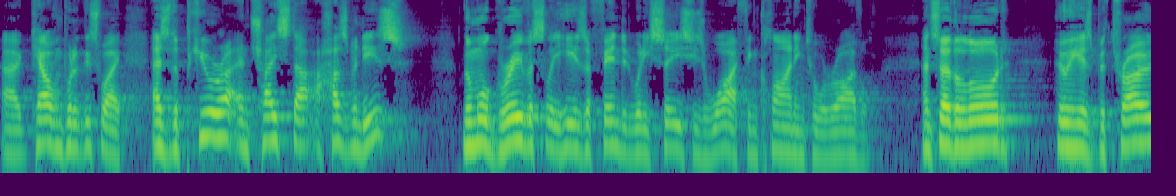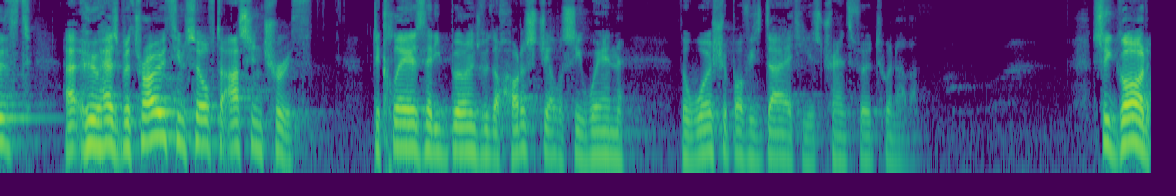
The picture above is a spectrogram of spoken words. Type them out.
Uh, Calvin put it this way As the purer and chaster a husband is, the more grievously he is offended when he sees his wife inclining to a rival. And so the Lord, who he has betrothed, uh, who has betrothed himself to us in truth, declares that he burns with the hottest jealousy when the worship of his deity is transferred to another. See, God,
